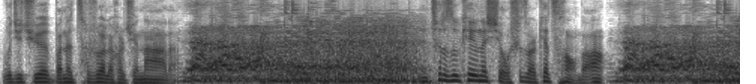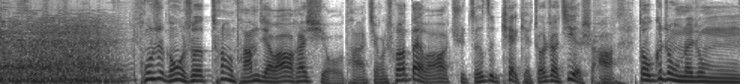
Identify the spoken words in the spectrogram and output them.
我就去把那擦出来哈去拿了。你吃的时候看有那小石子看蹭的啊！同事跟我说，趁他们家娃娃还小，他经常带娃娃去走走看看，长长见识啊，到各种那种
